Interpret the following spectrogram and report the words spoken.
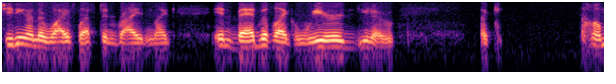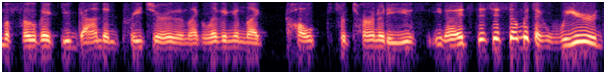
cheating on their wives left and right, and like in bed with like weird you know like homophobic Ugandan preachers and like living in like cult fraternities. You know, it's there's just so much like weird,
